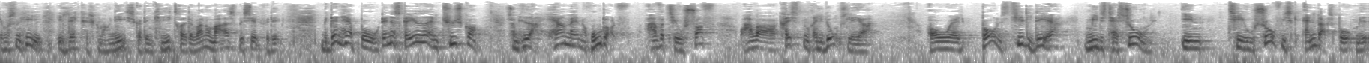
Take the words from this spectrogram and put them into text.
det var sådan helt elektrisk og magnetisk, og den knitrede. Der var noget meget specielt ved det. Men den her bog, den er skrevet af en tysker, som hedder Hermann Rudolf. Og han var teosof, og han var kristen religionslærer. Og øh, bogens titel, det er Meditation, en teosofisk andagsbog med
